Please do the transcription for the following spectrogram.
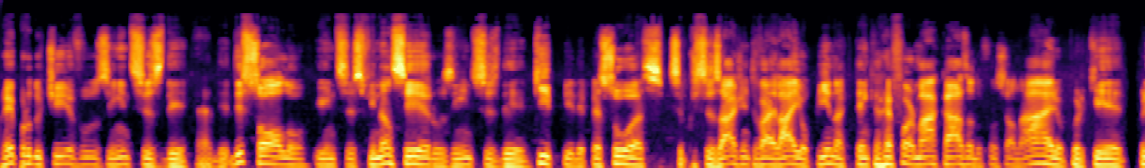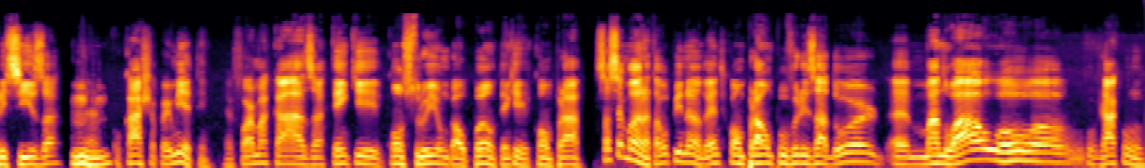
reprodutivos, índices de, é, de, de, solo, índices financeiros, índices de equipe, de pessoas. Se precisar, a gente vai lá e opina que tem que reformar a casa do funcionário, porque precisa. Né? Uhum. Né? O caixa permite. Reforma a casa, tem que construir um galpão, tem que comprar. Essa semana estava opinando entre comprar um pulverizador é, manual ou já com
